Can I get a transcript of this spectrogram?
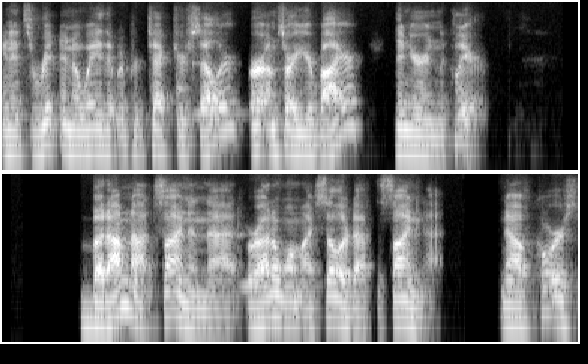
and it's written in a way that would protect your seller, or I'm sorry, your buyer, then you're in the clear. But I'm not signing that, or I don't want my seller to have to sign that. Now, of course,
